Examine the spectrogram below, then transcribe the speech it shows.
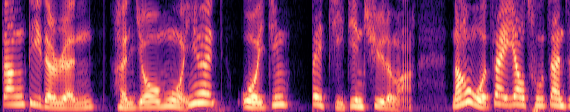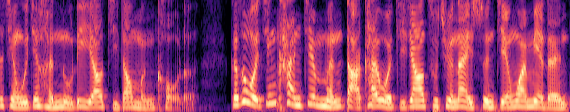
当地的人很幽默，因为我已经被挤进去了嘛。然后我在要出站之前，我已经很努力要挤到门口了。可是我已经看见门打开，我即将要出去的那一瞬间，外面的人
